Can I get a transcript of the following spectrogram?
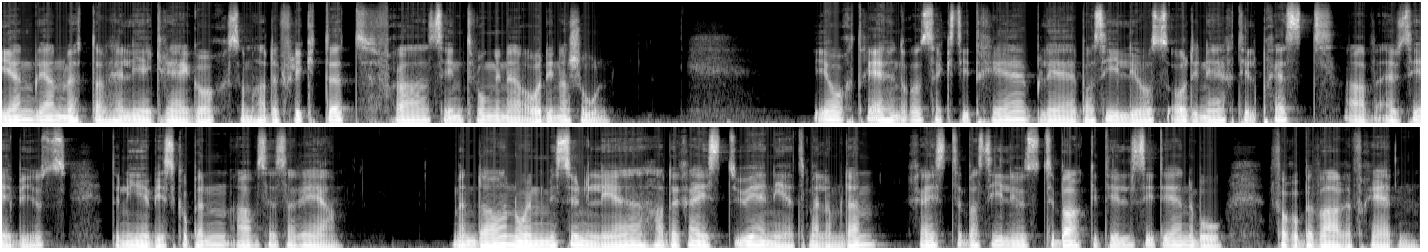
Igjen ble han møtt av hellige Gregor, som hadde flyktet fra sin tvungne ordinasjon. I år 363 ble Basilius ordinert til prest av Eusebius, den nye biskopen av Cesarea. Men da noen misunnelige hadde reist uenighet mellom dem, reiste Basilius tilbake til sitt enebo for å bevare freden.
